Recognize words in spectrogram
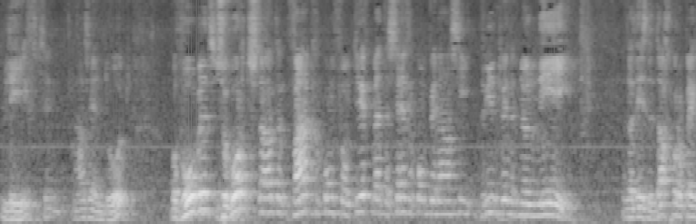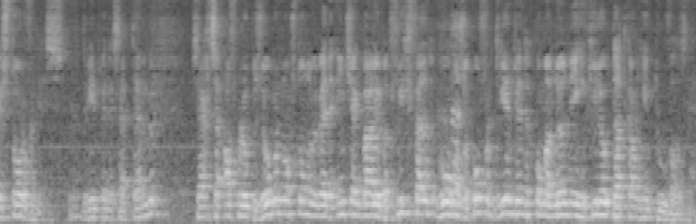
leeft hè, na zijn dood. Bijvoorbeeld, ze wordt, staat er, vaak geconfronteerd met de cijfercombinatie 2309. En dat is de dag waarop hij gestorven is. 23 september. Zegt ze, afgelopen zomer nog stonden we bij de incheckbalie op het vliegveld. Woog onze koffer 23,09 kilo. Dat kan geen toeval zijn.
